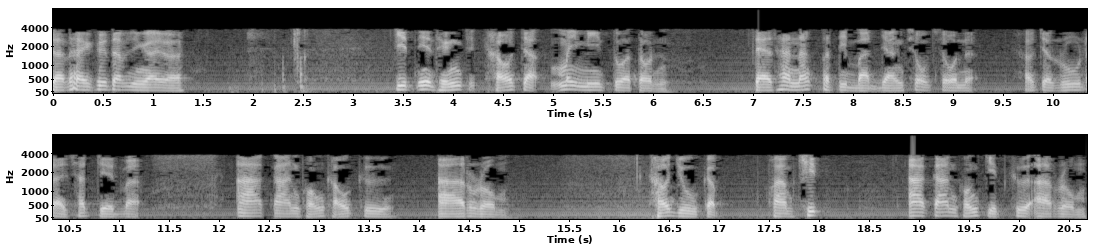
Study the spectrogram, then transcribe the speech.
จัดให้คือทำยังไงล่ะจิตนี่ถึงเขาจะไม่มีตัวตน แต่ถ้านักปฏิบัติอย่างโชคโชนน่ะ เขาจะรู้ได้ชัดเจนว่า อาการของเขาคืออารมณ์ เขาอยู่กับความคิด อาการของจิตคืออารมณ์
